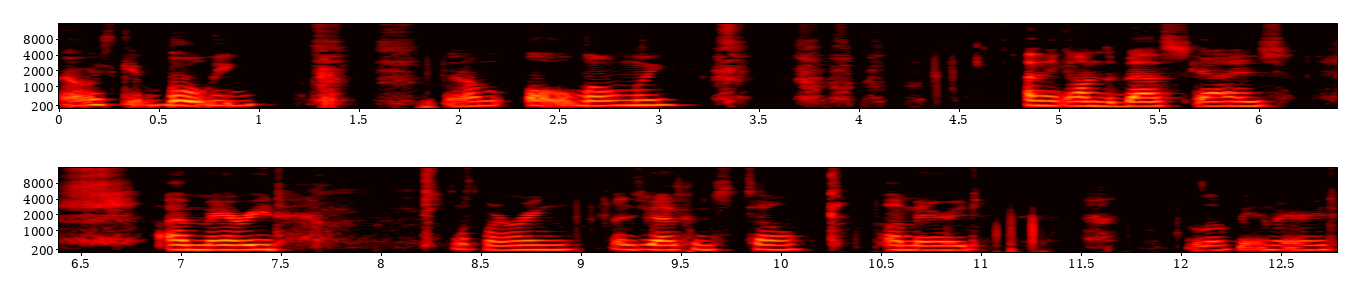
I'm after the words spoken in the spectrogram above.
I always get bullied, and I'm all lonely. I think I'm the best, guys. I'm married with my ring, as you guys can tell. I'm married. Love being married.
